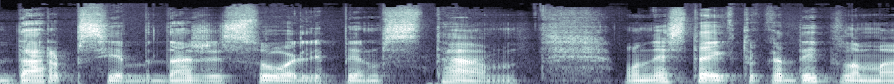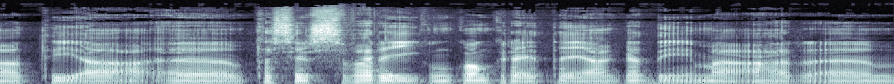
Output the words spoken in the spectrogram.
darbs, jeb daži soļi pirms tam. Un es teiktu, ka diplomātijā uh, tas ir svarīgi un konkrētajā gadījumā ar um,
